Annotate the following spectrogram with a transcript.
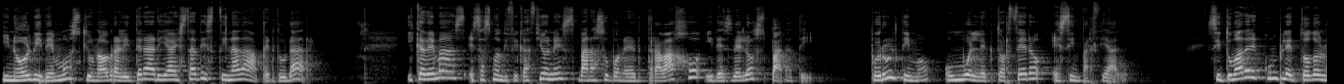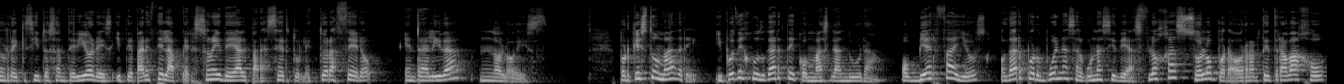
y no olvidemos que una obra literaria está destinada a perdurar, y que además esas modificaciones van a suponer trabajo y desvelos para ti. Por último, un buen lector cero es imparcial. Si tu madre cumple todos los requisitos anteriores y te parece la persona ideal para ser tu lectora cero, en realidad no lo es porque es tu madre y puede juzgarte con más blandura, obviar fallos o dar por buenas algunas ideas flojas solo por ahorrarte trabajo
